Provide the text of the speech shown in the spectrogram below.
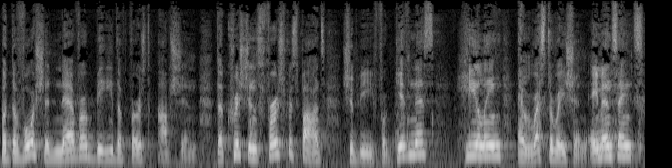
but divorce should never be the first option. The Christian's first response should be forgiveness, healing, and restoration. Amen, saints?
